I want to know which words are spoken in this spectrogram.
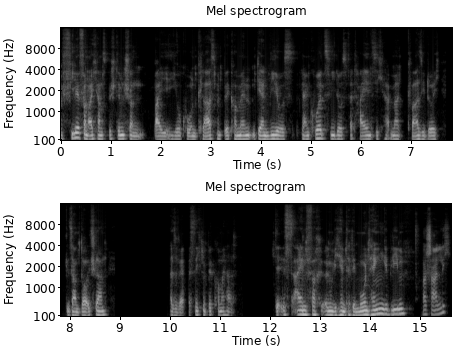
Viele von euch haben es bestimmt schon bei Joko und Klaas mitbekommen. Deren Videos, deren Kurzvideos verteilen sich immer quasi durch Gesamtdeutschland also wer es nicht mitbekommen hat, der ist einfach irgendwie hinter dem Mond hängen geblieben. Wahrscheinlich.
